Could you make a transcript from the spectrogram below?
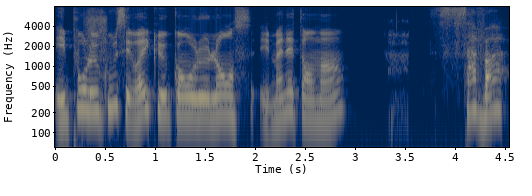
Et pour le coup, c'est vrai que quand on le lance et manette en main, ça va.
